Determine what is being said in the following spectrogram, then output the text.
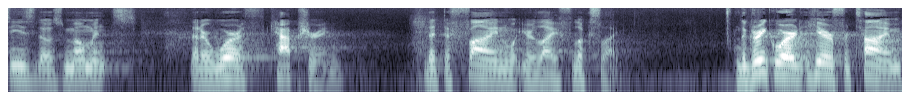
seize those moments that are worth capturing that define what your life looks like. The Greek word here for time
